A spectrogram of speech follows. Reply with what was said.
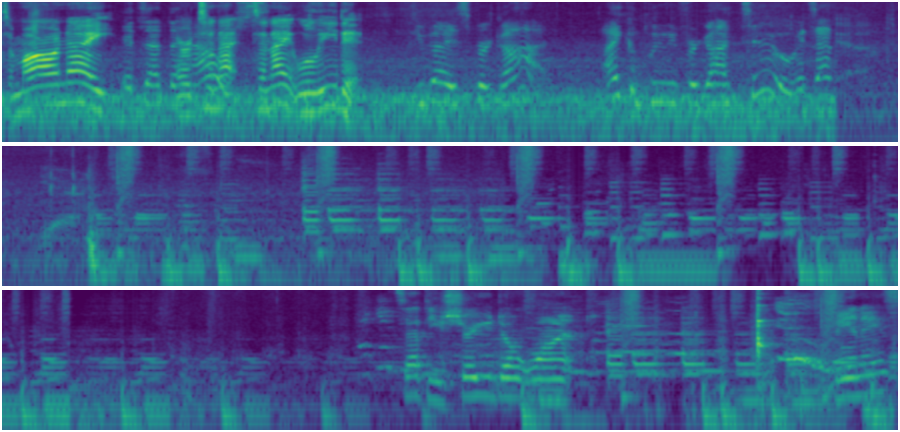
Tomorrow night, It's at the or house. tonight, tonight we'll eat it. You guys forgot. I completely forgot too. It's at. Yeah. Seth, you sure you don't want mayonnaise?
